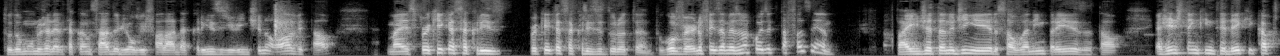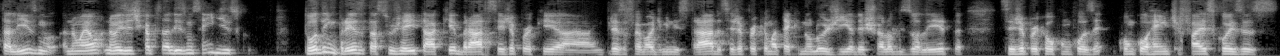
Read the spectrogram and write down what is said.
todo mundo já deve estar cansado de ouvir falar da crise de 29 e tal. Mas por que, que essa crise. Por que, que essa crise durou tanto? O governo fez a mesma coisa que está fazendo. Vai injetando dinheiro, salvando empresa tal. A gente tem que entender que capitalismo não é, não existe capitalismo sem risco toda empresa está sujeita a quebrar, seja porque a empresa foi mal administrada, seja porque uma tecnologia deixou ela obsoleta, seja porque o concorrente faz coisas,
